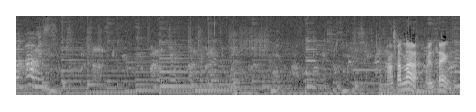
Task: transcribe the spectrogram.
Maaf, Miss. Makanlah, benteng.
